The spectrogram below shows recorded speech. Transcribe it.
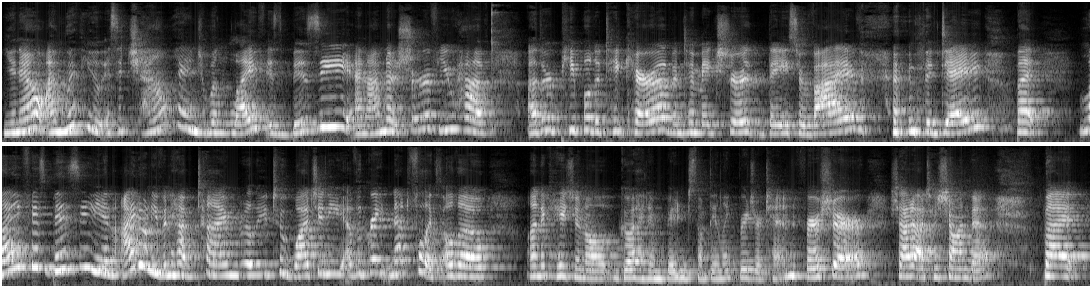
you know, I'm with you. It's a challenge when life is busy, and I'm not sure if you have other people to take care of and to make sure they survive the day, but life is busy, and I don't even have time really to watch any of the great Netflix, although on occasion I'll go ahead and binge something like Bridgerton for sure. Shout out to Shonda. But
